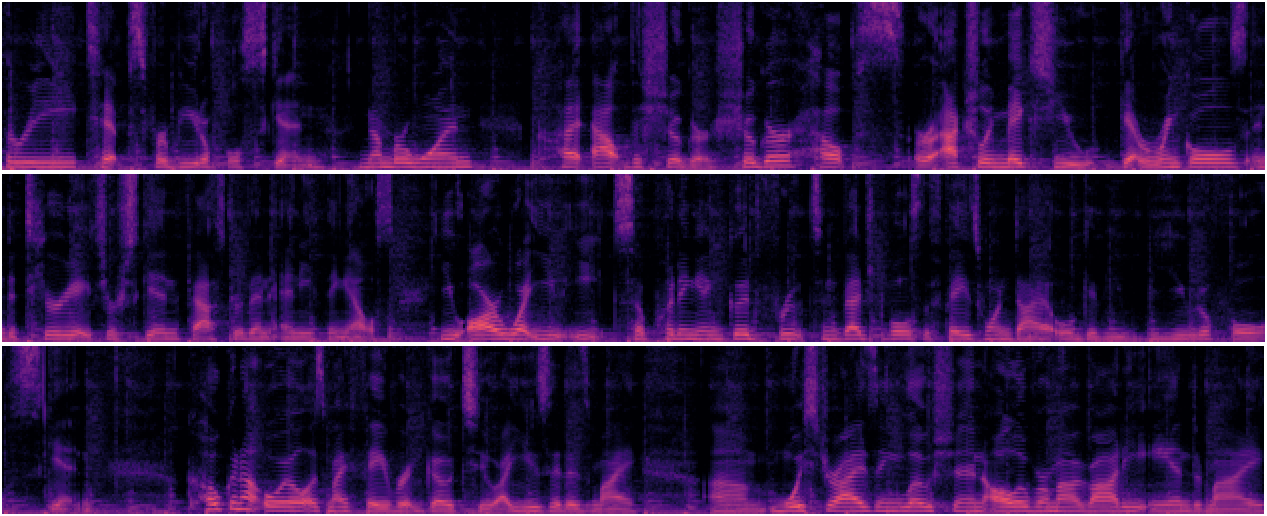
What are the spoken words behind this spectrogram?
three tips for beautiful skin? Number one, cut out the sugar. Sugar helps, or actually makes you get wrinkles and deteriorates your skin faster than anything else. You are what you eat, so putting in good fruits and vegetables, the phase one diet will give you beautiful skin. Coconut oil is my favorite go to. I use it as my um, moisturizing lotion all over my body and my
